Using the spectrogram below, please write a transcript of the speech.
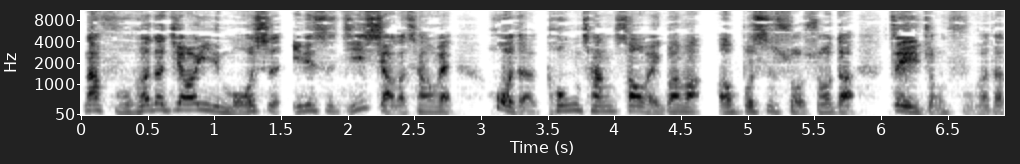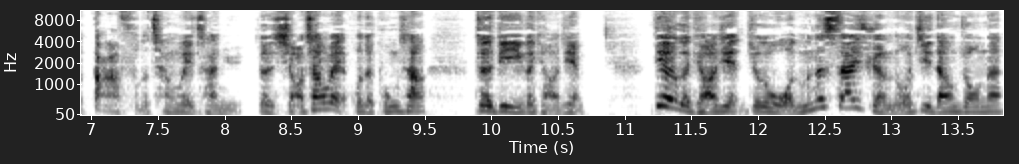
那符合的交易模式一定是极小的仓位或者空仓稍微观望，而不是所说的这一种符合的大幅的仓位参与。这是小仓位或者空仓，这是第一个条件。第二个条件就是我们的筛选逻辑当中呢，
